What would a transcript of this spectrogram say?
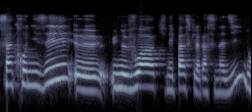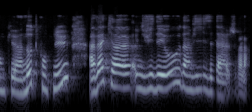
synchroniser euh, une voix qui n'est pas ce que la personne a dit, donc un autre contenu, avec euh, une vidéo d'un visage. Voilà.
